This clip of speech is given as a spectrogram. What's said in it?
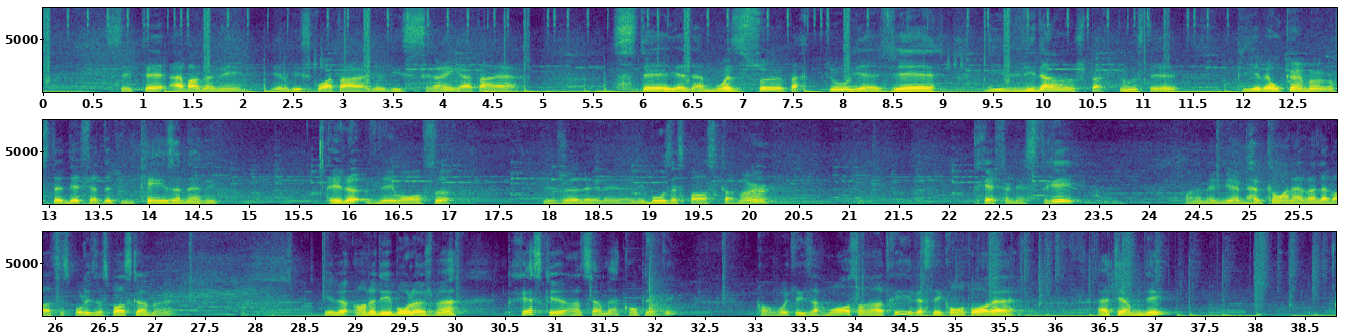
C'était abandonné, il y avait des squatteurs, il y avait des seringues à terre. Il y avait de la moisissure partout, il y avait des vidanges partout. Puis il n'y avait aucun mur, c'était défait depuis une quinzaine d'années. Et là, venez voir ça. Déjà, les beaux espaces communs. Très fenestrés. On a même mis un balcon en avant de la bâtisse pour les espaces communs. Et là, on a des beaux logements, presque entièrement complétés. On voit que les armoires sont rentrées. Il reste les comptoirs à terminer.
